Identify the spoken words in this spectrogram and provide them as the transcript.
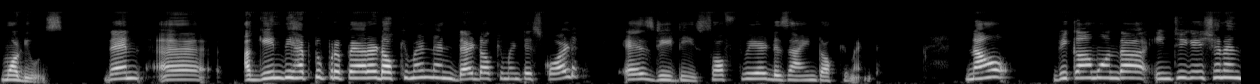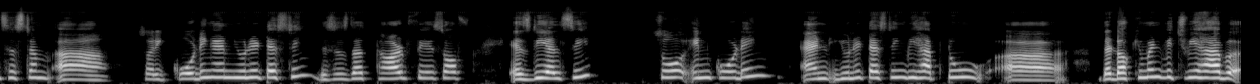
modules. Then uh, again, we have to prepare a document and that document is called SDD, Software Design Document. Now, we come on the integration and system uh, sorry, coding and unit testing. This is the third phase of SDLC. So, in coding and unit testing, we have to, uh, the document which we have uh,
